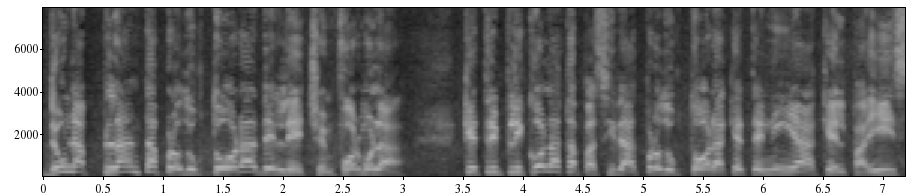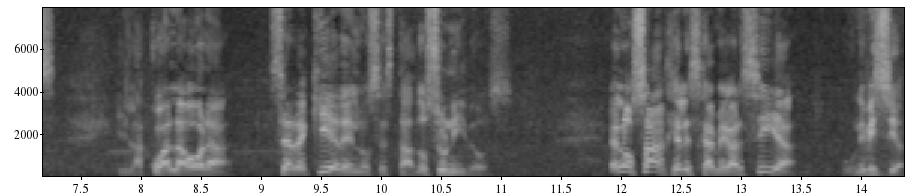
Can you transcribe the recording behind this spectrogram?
de una planta productora de leche en fórmula que triplicó la capacidad productora que tenía aquel país y la cual ahora se requiere en los Estados Unidos. En Los Ángeles, Jaime García, Univisión.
